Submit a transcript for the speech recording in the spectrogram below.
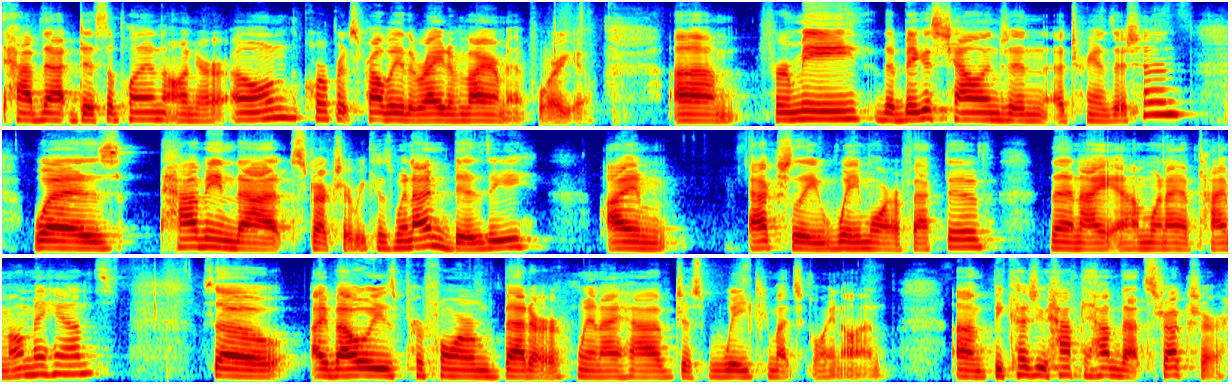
have that discipline on your own, corporate's probably the right environment for you. Um, for me, the biggest challenge in a transition was having that structure because when I'm busy, I'm actually way more effective than I am when I have time on my hands. So I've always performed better when I have just way too much going on um, because you have to have that structure.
